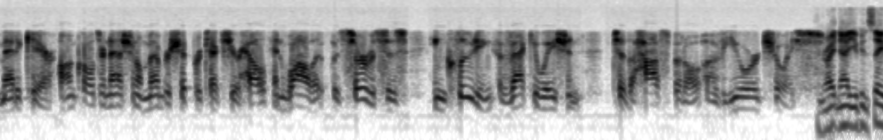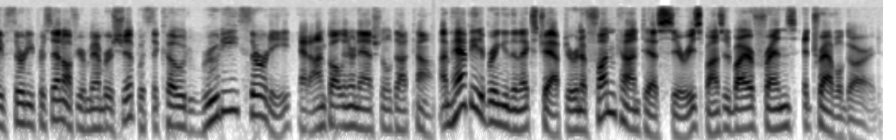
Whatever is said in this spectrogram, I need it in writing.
Medicare. On Call International membership protects your health and wallet with services including evacuation to the hospital of your choice. Right now, you can save 30% off your membership with the code RUDY30 at OnCallInternational.com. I'm happy to bring you the next chapter in a fun contest series sponsored by our friends at Travel Guard.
